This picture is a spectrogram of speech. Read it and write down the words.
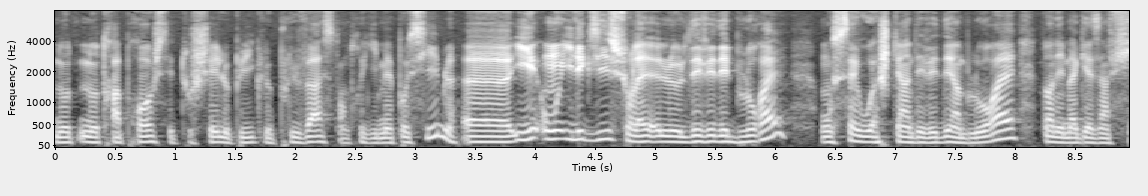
notre, approche c'est toucher le public le plus vaste entre guillemets possible. Euh, il, existe sur le DVD, le Blu-ray. On sait où acheter un DVD, un Blu-ray dans des magasins physiques,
